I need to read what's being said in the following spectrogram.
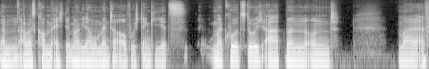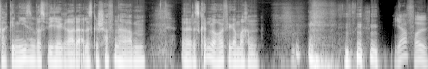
Ähm, aber es kommen echt immer wieder Momente auf, wo ich denke, jetzt mal kurz durchatmen und mal einfach genießen, was wir hier gerade alles geschaffen haben. Äh, das können wir häufiger machen. Ja, voll.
